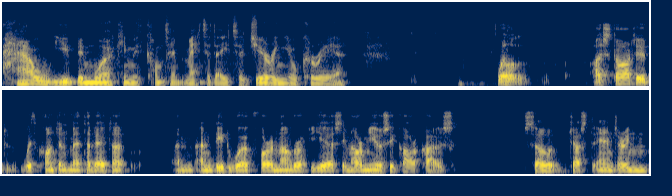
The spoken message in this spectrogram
how you've been working with content metadata during your career. Well, I started with content metadata and, and did work for a number of years in our music archives. So just entering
